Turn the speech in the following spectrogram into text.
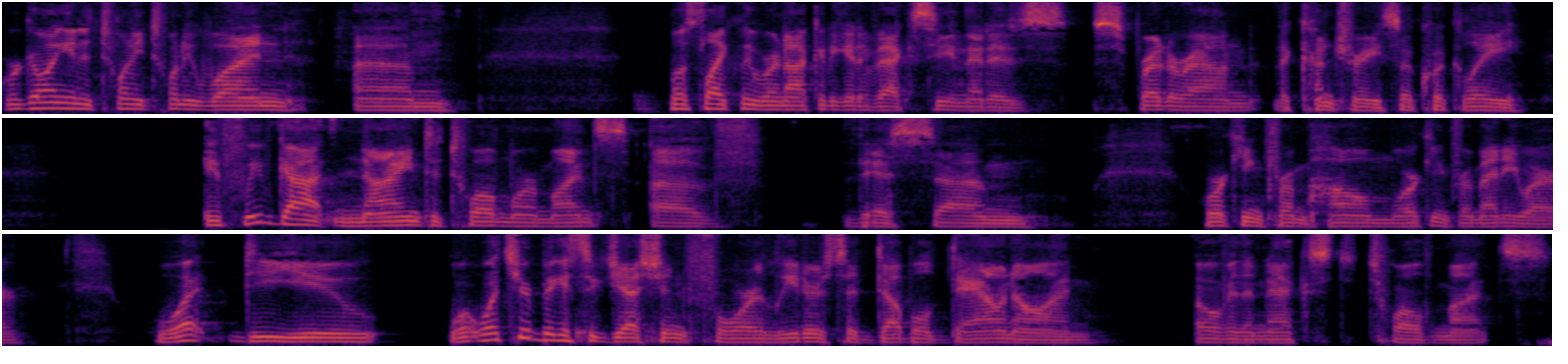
We're going into 2021. Um, most likely, we're not going to get a vaccine that is spread around the country so quickly. If we've got nine to 12 more months of this um, working from home, working from anywhere, what do you? What, what's your biggest suggestion for leaders to double down on over the next 12 months?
